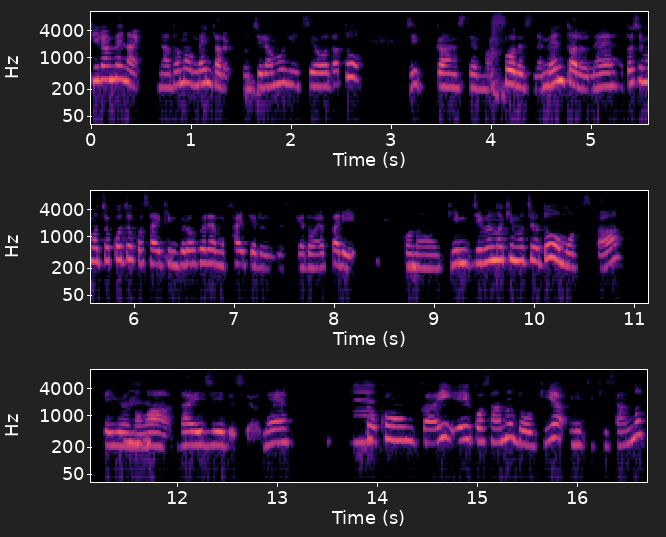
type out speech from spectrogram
諦めないなどのメンタル、どちらも必要だと実感してます。そうですね、メンタルね。私もちょこちょこ最近ブログでも書いてるんですけど、やっぱりこのぎ自分の気持ちをどう持つかっていうのは大事ですよね。と今回、英子さんの動機や美月さんの、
